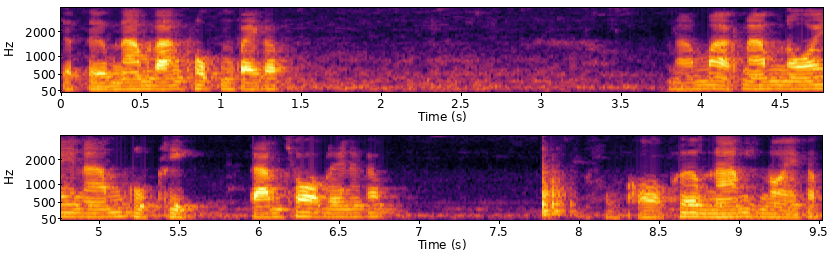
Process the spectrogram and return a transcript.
จะเติมน้ำล้างครกลงไปครับ น้ำมากน้ำน้อยน้ำกรุกคลิกตามชอบเลยนะครับ อเพิ่มน้ำอีกหน่อยครับ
